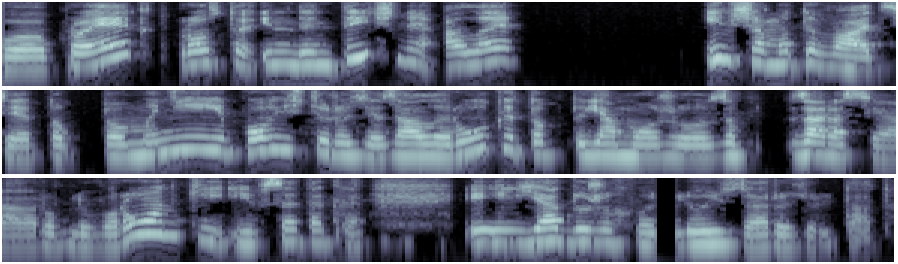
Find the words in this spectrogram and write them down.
е, проєкт, просто ідентичний, але інша мотивація. Тобто мені повністю розв'язали руки, тобто я можу зараз я роблю воронки і все таке. І я дуже хвилююсь за результат.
